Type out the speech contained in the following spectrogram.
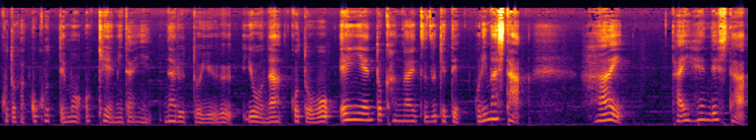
ことが起こっても OK みたいになるというようなことを延々と考え続けておりましたはい。大変でした。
